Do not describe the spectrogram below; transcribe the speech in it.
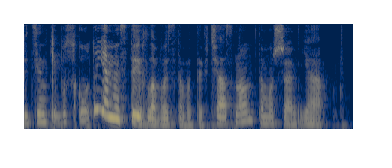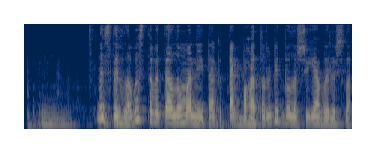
відцінки буску. Ну, я не встигла виставити вчасно, тому що я не встигла виставити, але у мене і так, так багато робіт було, що я вирішила,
